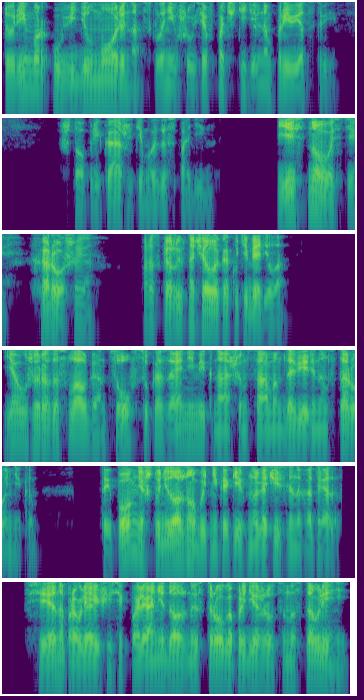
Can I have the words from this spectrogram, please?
то Римор увидел Морина, склонившегося в почтительном приветствии. «Что прикажете, мой господин?» «Есть новости. Хорошие. Расскажи сначала, как у тебя дела». Я уже разослал гонцов с указаниями к нашим самым доверенным сторонникам. Ты помнишь, что не должно быть никаких многочисленных отрядов? Все направляющиеся к поляне должны строго придерживаться наставлений,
